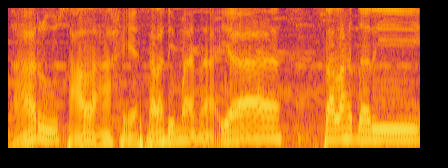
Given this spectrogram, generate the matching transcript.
baru salah ya. Salah di mana? Ya salah dari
